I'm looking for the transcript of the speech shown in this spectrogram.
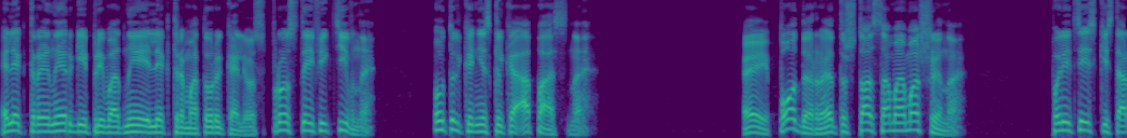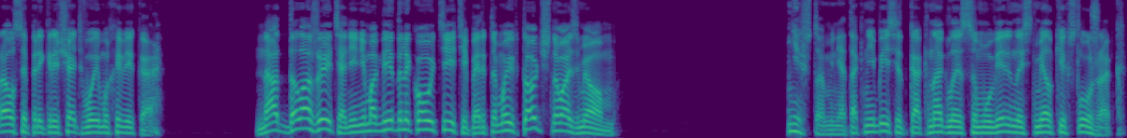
электроэнергией приводные электромоторы колес. Просто эффективно. Вот только несколько опасно. «Эй, Подер, это что самая машина?» Полицейский старался перекричать вой маховика. «Надо доложить, они не могли далеко уйти, теперь-то мы их точно возьмем!» Ничто меня так не бесит, как наглая самоуверенность мелких служак.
